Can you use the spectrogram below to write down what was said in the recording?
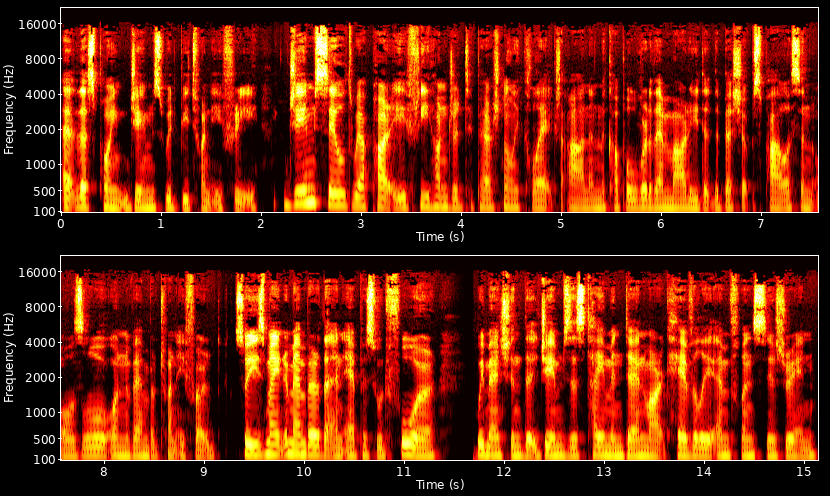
At this point, James would be 23. James sailed with a party of 300 to personally collect Anne, and the couple were then married at the Bishop's Palace in Oslo on November 23rd. So, you might remember that in episode 4, we mentioned that James's time in Denmark heavily influenced his reign.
